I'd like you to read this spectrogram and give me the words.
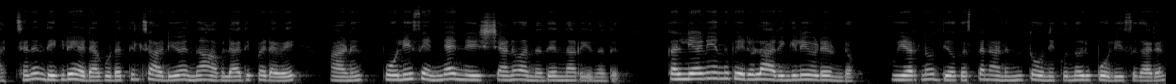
അച്ഛൻ എന്തെങ്കിലും ഏടാകൂടത്തിൽ ചാടിയോ എന്ന് ആവലാതിപ്പെടവേ ആണ്. പോലീസ് എന്നെ അന്വേഷിച്ചാണ് വന്നത് എന്നറിയുന്നത്. കല്യാണി എന്ന പേരുള്ള ആരെങ്കിലും ഇവിടെ ഉണ്ടോ? ഉയർന്ന ഉദ്യോഗസ്ഥനാണെന്ന് തോന്നിക്കുന്ന ഒരു പോലീസുകാരൻ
